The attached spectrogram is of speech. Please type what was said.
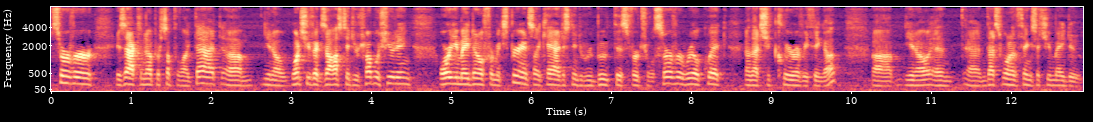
server is acting up or something like that. Um, you know, once you've exhausted your troubleshooting, or you may know from experience, like, hey, I just need to reboot this virtual server real quick, and that should clear everything up. Uh, you know, and and that's one of the things that you may do.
